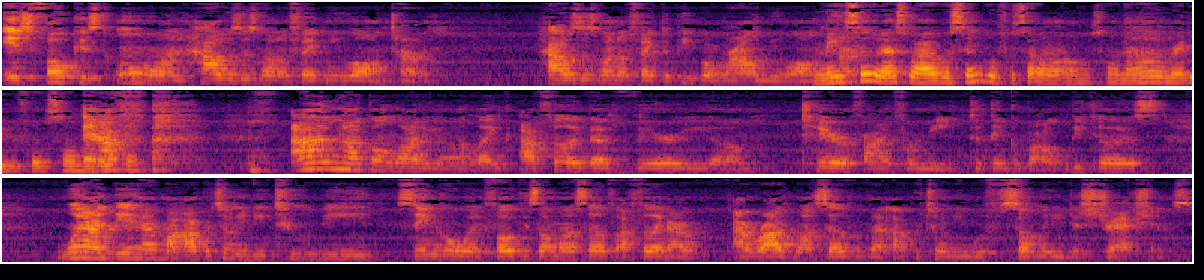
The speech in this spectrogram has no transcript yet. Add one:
it's focused on how is this going to affect me long term. How is this going to affect the people around me long term? Me too. That's why I was single for so long. So now I'm ready for something and different. I, I'm not gonna lie to y'all. Like I feel like that's very um, terrifying for me to think about because when I did have my opportunity to be single and focus on myself, I feel like I, I robbed myself of that opportunity with so many distractions.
